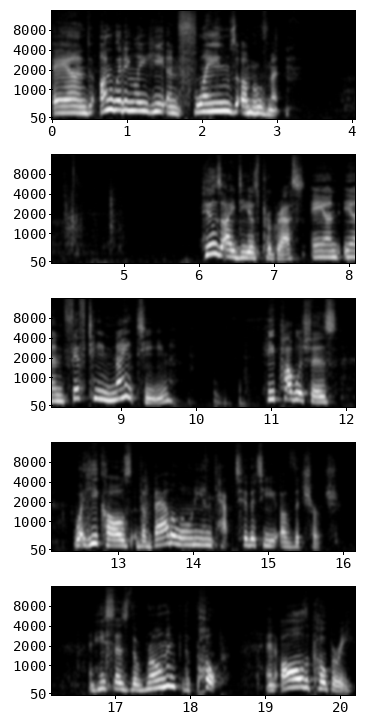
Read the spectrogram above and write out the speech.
And unwittingly, he inflames a movement his ideas progress, and in 1519, he publishes what he calls the Babylonian captivity of the church. And he says the Roman, the Pope, and all the popery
